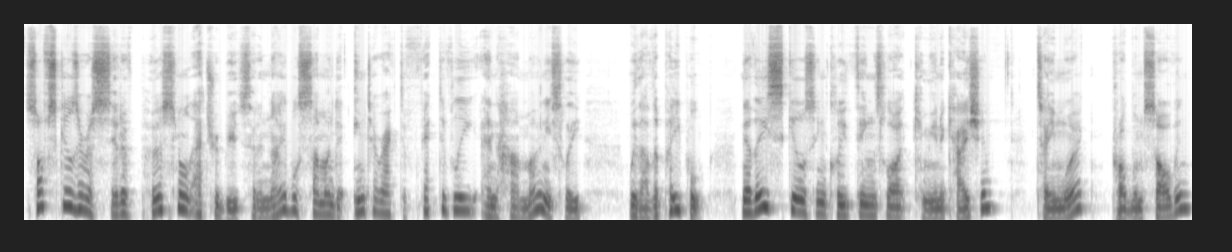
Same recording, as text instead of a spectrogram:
Soft skills are a set of personal attributes that enable someone to interact effectively and harmoniously with other people. Now, these skills include things like communication, teamwork, problem solving,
